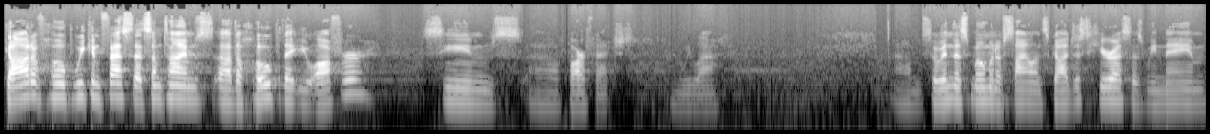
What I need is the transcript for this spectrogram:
God of hope, we confess that sometimes uh, the hope that you offer seems uh, far fetched, and we laugh. Um, so, in this moment of silence, God, just hear us as we name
